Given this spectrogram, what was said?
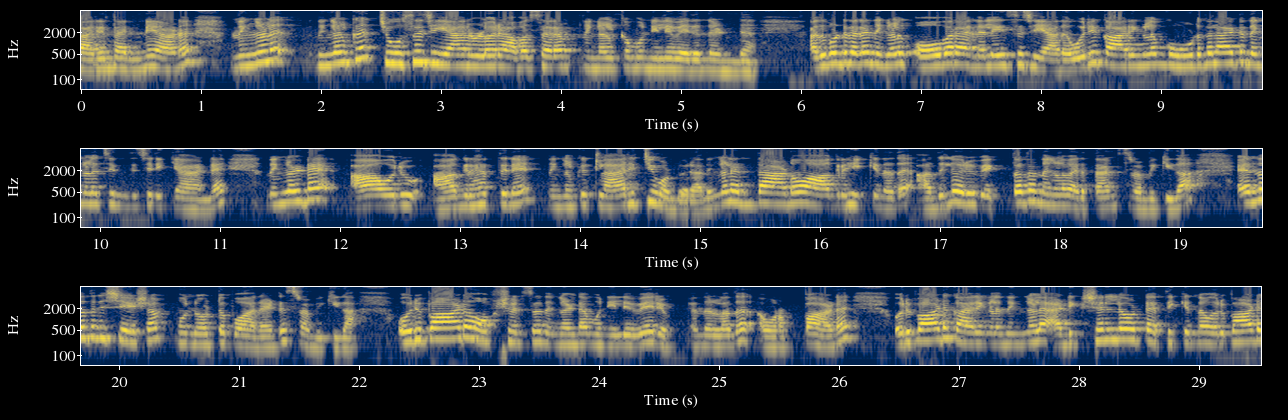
കാര്യം തന്നെയാണ്. നിങ്ങൾ നിങ്ങൾക്ക് ചൂസ് ചെയ്യാനുള്ള ഒരു അവസരം നിങ്ങൾക്ക് മുന്നിൽ വരുന്നുണ്ട്. അതുകൊണ്ട് തന്നെ നിങ്ങൾ ഓവർ അനലൈസ് ചെയ്യാതെ ഒരു കാര്യങ്ങളും കൂടുതലായിട്ട് നിങ്ങൾ ചിന്തിച്ചിരിക്കാണ്ട് നിങ്ങളുടെ ആ ഒരു ആഗ്രഹത്തിന് നിങ്ങൾക്ക് ക്ലാരിറ്റി കൊണ്ടുവരിക നിങ്ങൾ എന്താണോ ആഗ്രഹിക്കുന്നത് അതിലൊരു വ്യക്തത നിങ്ങൾ വരുത്താൻ ശ്രമിക്കുക. എന്നതിന് ശേഷം മുന്നോട്ട് പോകാനായിട്ട് ശ്രമിക്കുക. ഒരുപാട് ഓപ്ഷൻസ് നിങ്ങളുടെ മുന്നിൽ വരും എന്നുള്ളത് ഉറപ്പാണ്. ഒരുപാട് കാര്യങ്ങൾ നിങ്ങളെ അഡിക്ഷനിലോട്ട് എത്തിക്കുന്ന ഒരുപാട്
